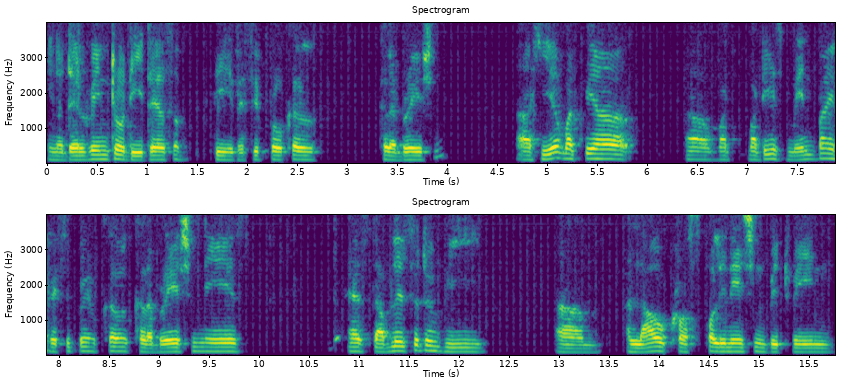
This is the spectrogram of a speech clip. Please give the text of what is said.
you know delve into details of the reciprocal collaboration. Uh, here, what we are uh, what what is meant by reciprocal collaboration is as WSO2 we um, allow cross pollination between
